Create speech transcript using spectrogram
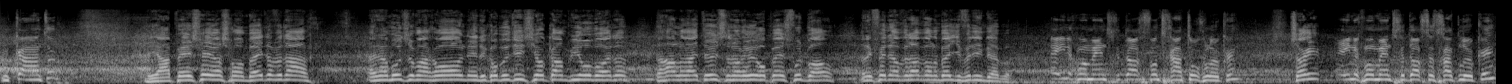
een kater. Ja, PSV was gewoon beter vandaag. En dan moeten ze maar gewoon in de competitie ook kampioen worden. Dan halen wij tenminste nog Europees voetbal. En ik vind dat we dat wel een beetje verdiend hebben. Enig moment gedacht van het gaat toch lukken? Sorry? Enig moment gedacht het gaat lukken?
